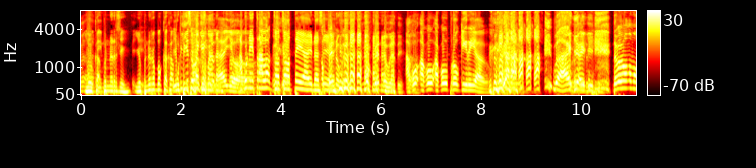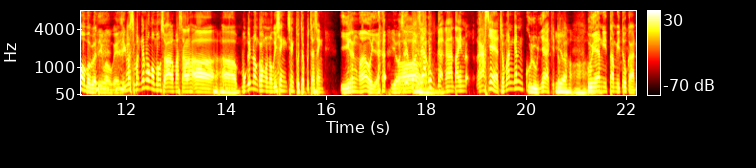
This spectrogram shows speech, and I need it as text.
Ya gak bener sih. Ya bener apa gak gak Ya, mudeng piye sih aku iki? mantan. Ayo. Aku netral kok cocote ya Indah sih. Ngeband dong berarti. Ngeband dong berarti. Aku aku aku pro kiri ya. bahaya ini. Tapi mau ngomong apa berarti mau kayak? Sing Mas Ipan kan mau ngomong soal masalah eh, eh, mungkin nongkrong nongkrong sing sing bocah-bocah sing ireng mau ya. Iya. Maksudnya, maksudnya aku gak ngatain rasnya ya, cuman kan gulunya gitu Iya, kan. Gulunya yang hitam itu kan.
